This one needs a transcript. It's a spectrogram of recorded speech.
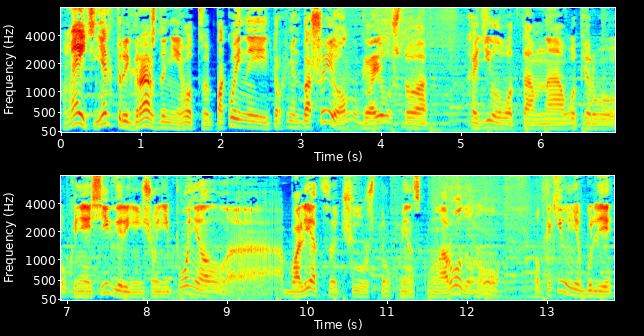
понимаете, некоторые граждане, вот покойный Туркменбаши, он говорил, что ходил вот там на оперу «Князь Игорь» и ничего не понял, а балет чушь туркменскому народу. Ну, вот какие у него были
